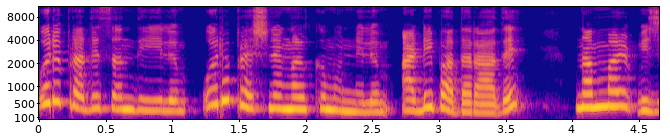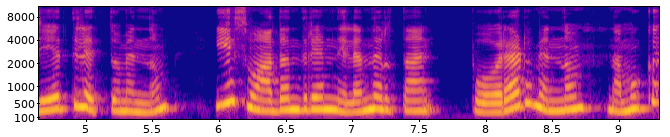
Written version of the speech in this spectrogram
ഒരു പ്രതിസന്ധിയിലും ഒരു പ്രശ്നങ്ങൾക്ക് മുന്നിലും അടിപതറാതെ നമ്മൾ വിജയത്തിലെത്തുമെന്നും ഈ സ്വാതന്ത്ര്യം നിലനിർത്താൻ പോരാടുമെന്നും നമുക്ക്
